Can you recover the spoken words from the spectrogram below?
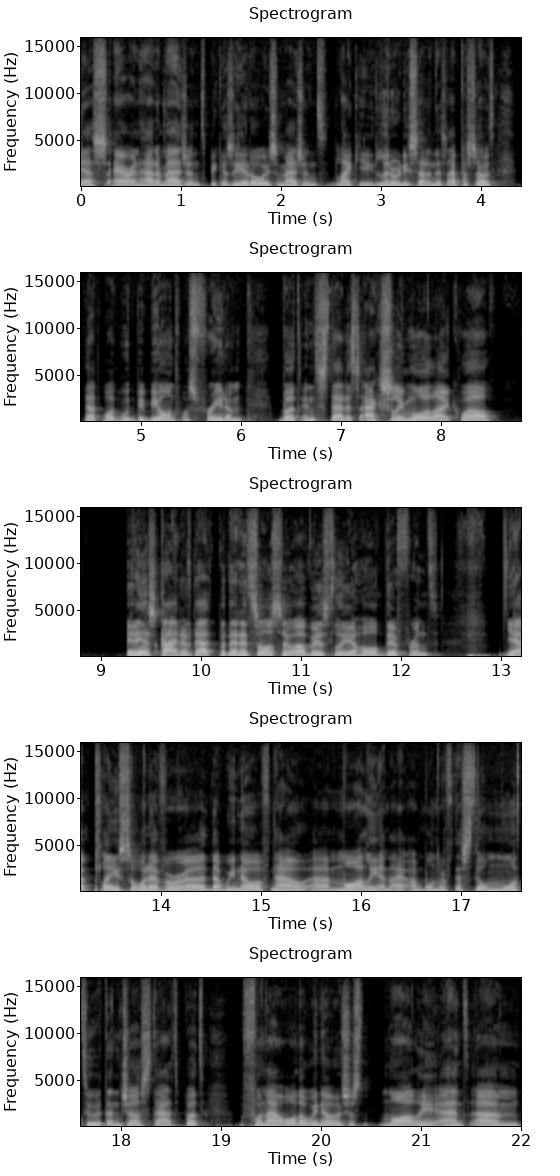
guess eren had imagined because he had always imagined like he literally said in this episode that what would be beyond was freedom. But instead it's actually more like well it is kind of that but then it's also obviously a whole different yeah place or whatever uh, that we know of now uh, and I, I wonder if there's still more to it than just that but for now all that we know is just marley. And um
